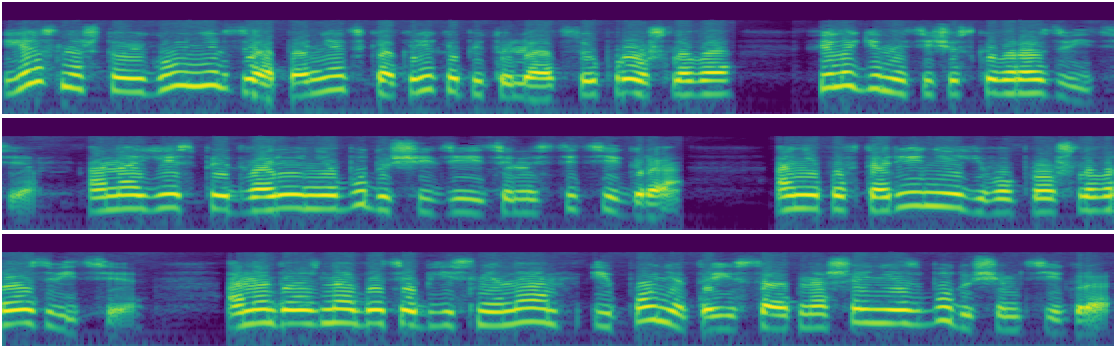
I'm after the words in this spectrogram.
Ясно, что игру нельзя понять как рекапитуляцию прошлого филогенетического развития. Она есть предварение будущей деятельности тигра, а не повторение его прошлого развития. Она должна быть объяснена и понята из соотношения с будущим тигра,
